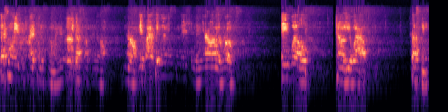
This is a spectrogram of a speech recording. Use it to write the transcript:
That's only if you're trying to kill someone. You're thinking of something else. No, if I put you in a submission and you're on the ropes, they will count you out. Trust me.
